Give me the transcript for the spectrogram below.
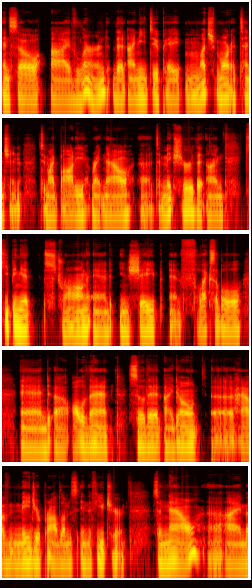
And so I've learned that I need to pay much more attention to my body right now uh, to make sure that I'm keeping it strong and in shape and flexible and uh, all of that so that I don't uh, have major problems in the future. So now uh, I'm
